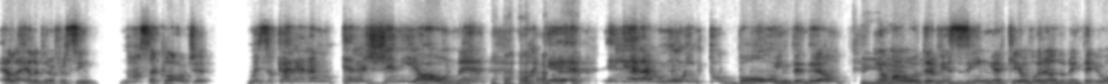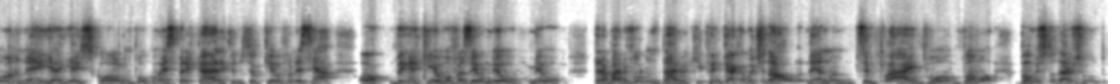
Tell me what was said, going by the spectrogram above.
ela, ela virou e falou assim, nossa, Cláudia, mas o cara era, era genial, né? Porque ele era muito bom, entendeu? Sim, e uma é. outra vizinha que eu morando no interior, né? E aí a escola um pouco mais precária, que não sei o quê, eu falei assim: ah, ó, vem aqui, eu vou fazer o meu, meu trabalho voluntário aqui. Vem cá que eu vou te dar aula, né? Você vai, vou, vamos, vamos estudar junto.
